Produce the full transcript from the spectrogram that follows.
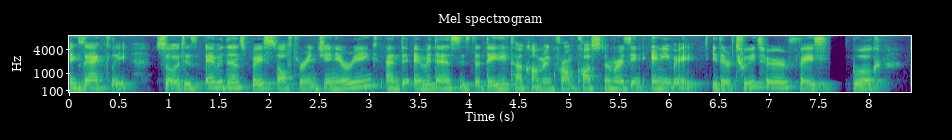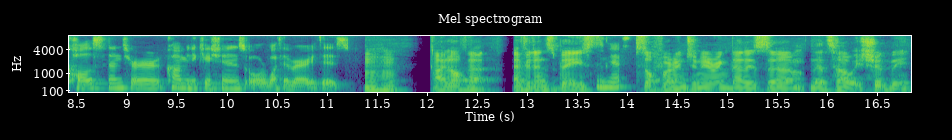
Exactly. So it is evidence based software engineering, and the evidence is the data coming from customers in any way, either Twitter, Facebook, call center, communications, or whatever it is. Mm-hmm. I love that evidence-based Yes. software engineering. That is um, that's how it should be.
